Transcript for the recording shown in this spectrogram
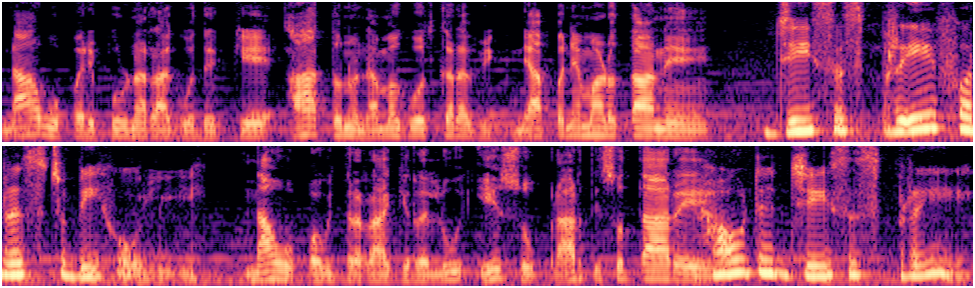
ನಾವು ಪರಿಪೂರ್ಣರಾಗುವುದಕ್ಕೆ ಆತನು ನಮಗೋಸ್ಕರ ವಿಜ್ಞಾಪನೆ ಮಾಡುತ್ತಾನೆ. Jesus pray for us to be holy ನಾವು ಪವಿತ್ರರಾಗಿರಲು ಏಸು ಪ್ರಾರ್ಥಿಸುತ್ತಾರೆ. ಹೌ did ಜೀಸಸ್ ಪ್ರೇ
